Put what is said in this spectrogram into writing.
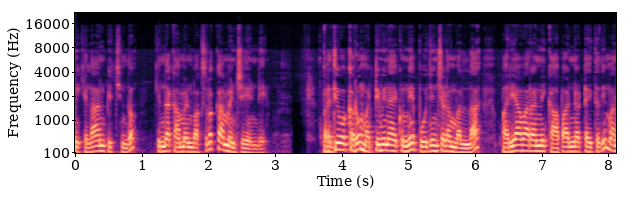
మీకు ఎలా అనిపించిందో కింద కామెంట్ బాక్స్లో కామెంట్ చేయండి. ప్రతి ఒక్కరూ మట్టి వినాయకుడిని పూజించడం వల్ల పర్యావరణాన్ని కాపాడినట్టు అవుతుంది మన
